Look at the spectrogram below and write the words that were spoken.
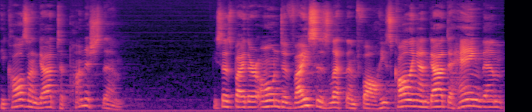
He calls on God to punish them he says, By their own devices let them fall. He's calling on God to hang them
